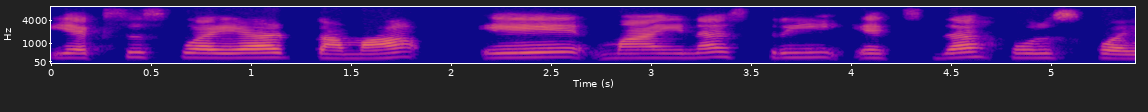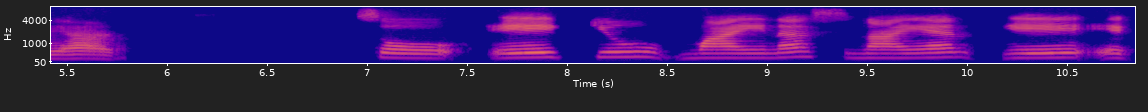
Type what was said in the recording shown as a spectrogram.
x squared comma a minus 3x the whole squared so a cube minus 9a x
